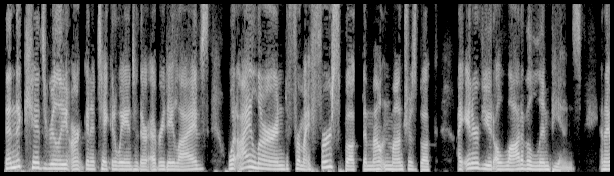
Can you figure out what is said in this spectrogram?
then the kids really aren't going to take it away into their everyday lives. What i learned from my first book the mountain mantras book i interviewed a lot of olympians. And i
